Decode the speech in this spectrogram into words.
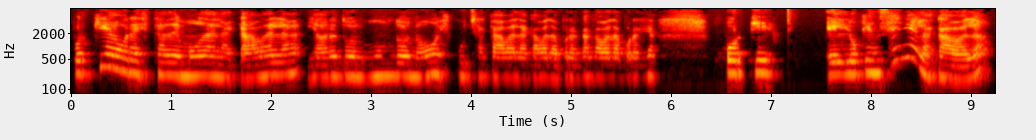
¿por qué ahora está de moda la cábala y ahora todo el mundo no escucha cábala, cábala por acá, cábala por allá? Porque lo que enseña la cábala,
